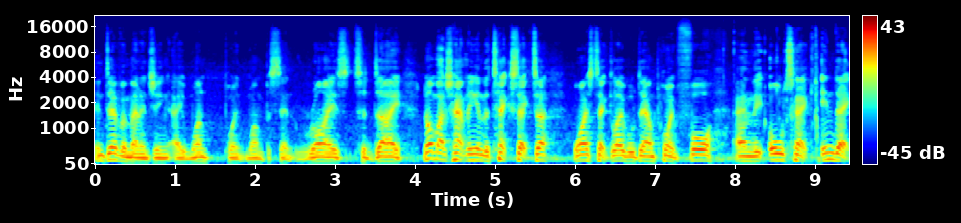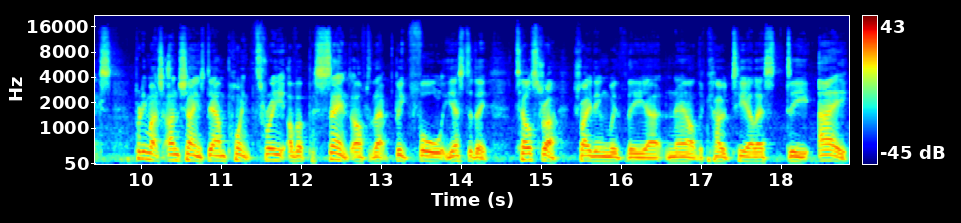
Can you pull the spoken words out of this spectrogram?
Endeavour managing a 1.1% rise today. Not much happening in the tech sector. WiseTech Global down 0.4 and the All Tech Index pretty much unchanged, down 0.3 of a percent after that big fall yesterday. Telstra trading with the uh, now the code TLSDA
